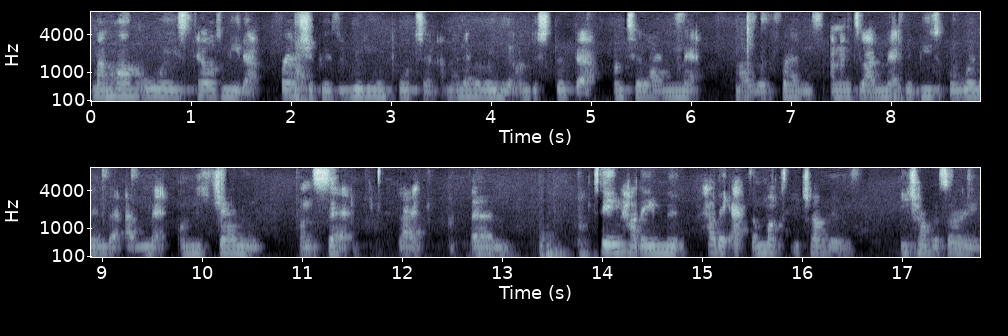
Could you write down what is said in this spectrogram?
my mom always tells me that friendship is really important and I never really understood that until I met my real friends and until I met the beautiful women that I met on this journey on set. Like um, seeing how they move, how they act amongst each other's each other, sorry,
